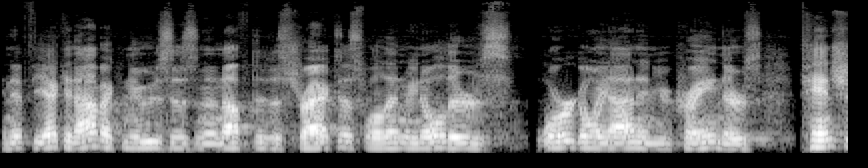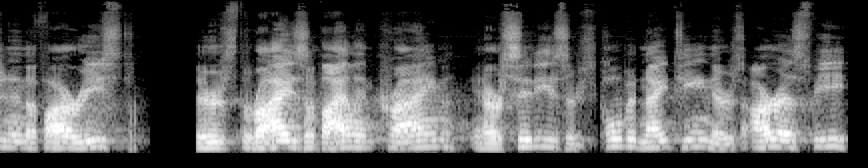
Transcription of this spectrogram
And if the economic news isn't enough to distract us, well, then we know there's war going on in Ukraine, there's tension in the Far East, there's the rise of violent crime in our cities, there's COVID 19, there's RSV,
